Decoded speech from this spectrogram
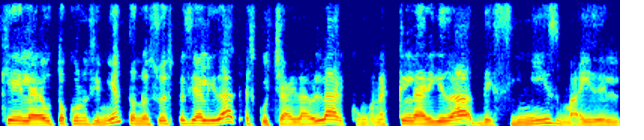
que el autoconocimiento no es su especialidad, escucharla hablar con una claridad de sí misma y, del,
